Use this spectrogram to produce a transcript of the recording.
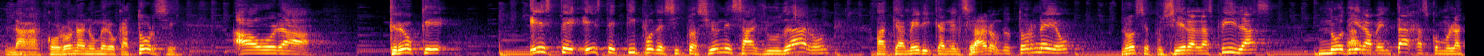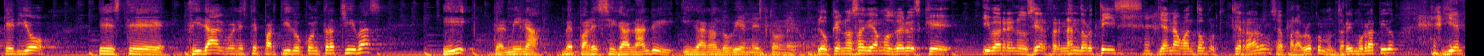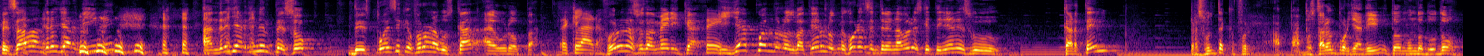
la, corona número 14. Ahora, creo que este, este tipo de situaciones ayudaron a que América en el segundo torneo no se pusiera las pilas, no diera ventajas como la que dio este Fidalgo en este partido contra Chivas y termina, me parece, ganando y, ganando bien el torneo. Lo que no sabíamos ver es que iba a renunciar Fernando Ortiz, ya no aguantó porque qué raro, o sea, palabró con Monterrey muy rápido. Y empezaba Andrés Jardine. Andrés Jardine empezó después de que fueron a buscar a Europa. Eh, claro. Fueron a Sudamérica. Y ya cuando los batearon los mejores entrenadores que tenían en su cartel, resulta que apostaron por Jardine y todo el mundo dudó.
